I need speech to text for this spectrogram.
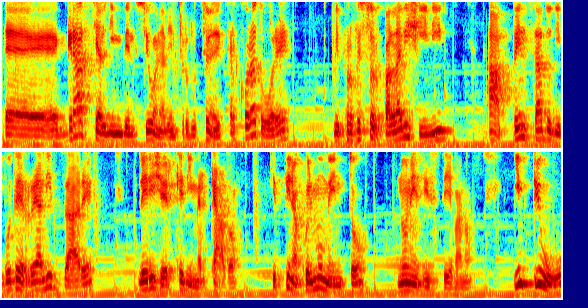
Eh, grazie all'invenzione, all'introduzione del calcolatore, il professor Pallavicini ha pensato di poter realizzare le ricerche di mercato che fino a quel momento non esistevano. In più,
